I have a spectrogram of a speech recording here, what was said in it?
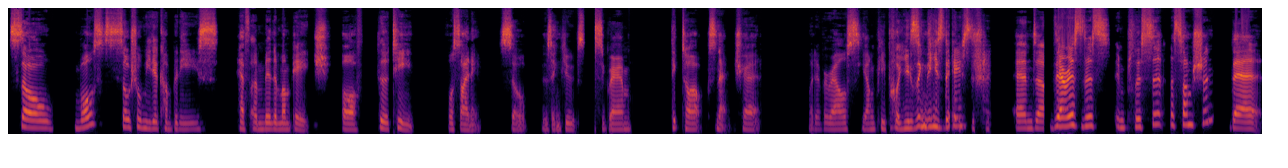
So, most social media companies have a minimum age of 13 for signing. So, this includes Instagram, TikTok, Snapchat, whatever else young people are using these days. And uh, there is this implicit assumption that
